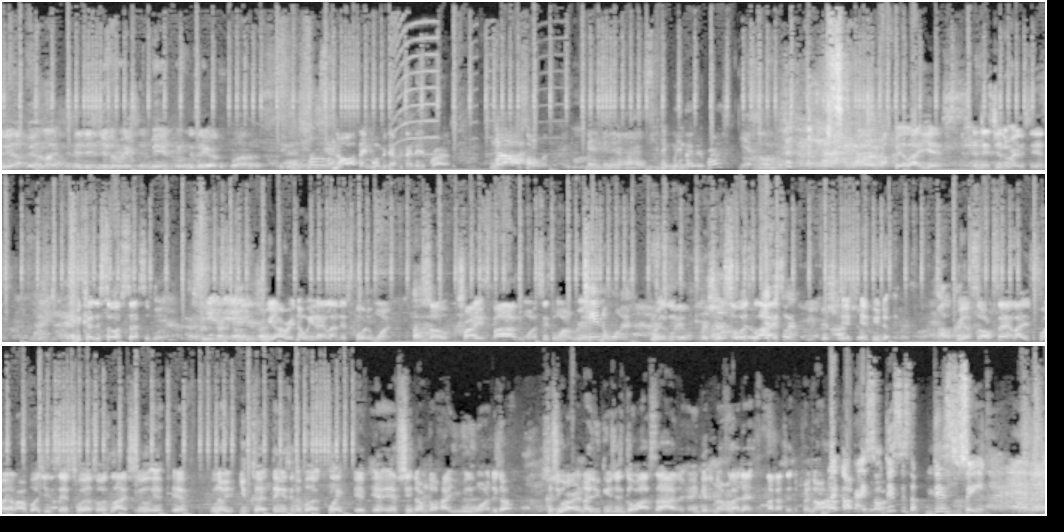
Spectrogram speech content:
y'all feel like in this generation, men think that they are the prize? No, I think women definitely think they're the prize. But I also, men think they're prize. You think men think they're prize? Yeah. I feel like yes. In this generation, yes. Because it's so accessible. We already know we in Atlanta, it's four to one. Ah. So probably five to one, six to one, really. Ten to one. Really. So it's like Is it twelve? if, if you do, yeah. So I'm saying like it's twelve. Our boy Jesus says twelve. So it's like shoot, if, if you know you, you cut things in the butt quick. If, if if shit don't go how you really want it to go, because you already know you can just go outside and, and get a number like that. Like I said, depending on But how. okay, so this is the this see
